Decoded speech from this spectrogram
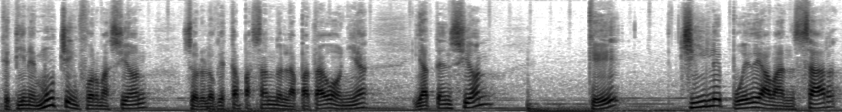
que tiene mucha información sobre lo que está pasando en la Patagonia. Y atención, que Chile puede avanzar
